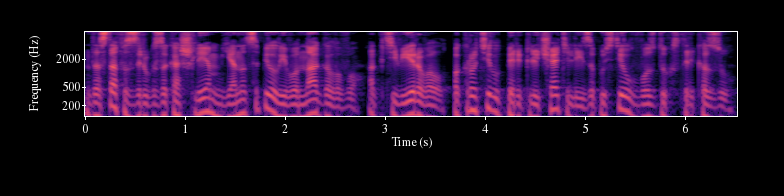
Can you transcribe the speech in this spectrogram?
Достав из рюкзака шлем, я нацепил его на голову, активировал, покрутил переключатель и запустил в воздух стрекозу.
